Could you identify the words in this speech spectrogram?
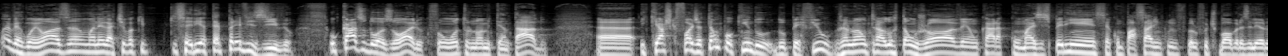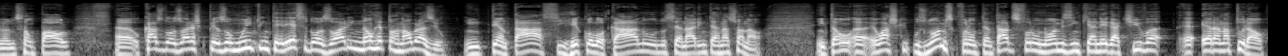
não é vergonhosa, uma negativa que, que seria até previsível. O caso do Osório, que foi um outro nome tentado, Uh, e que acho que foge até um pouquinho do, do, perfil, já não é um treinador tão jovem, é um cara com mais experiência, com passagem, inclusive, pelo futebol brasileiro lá no São Paulo. Uh, o caso do Osório, acho que pesou muito o interesse do Osório em não retornar ao Brasil, em tentar se recolocar no, no cenário internacional. Então, eh, eu acho que os nomes que foram tentados foram nomes em que a negativa eh, era natural.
